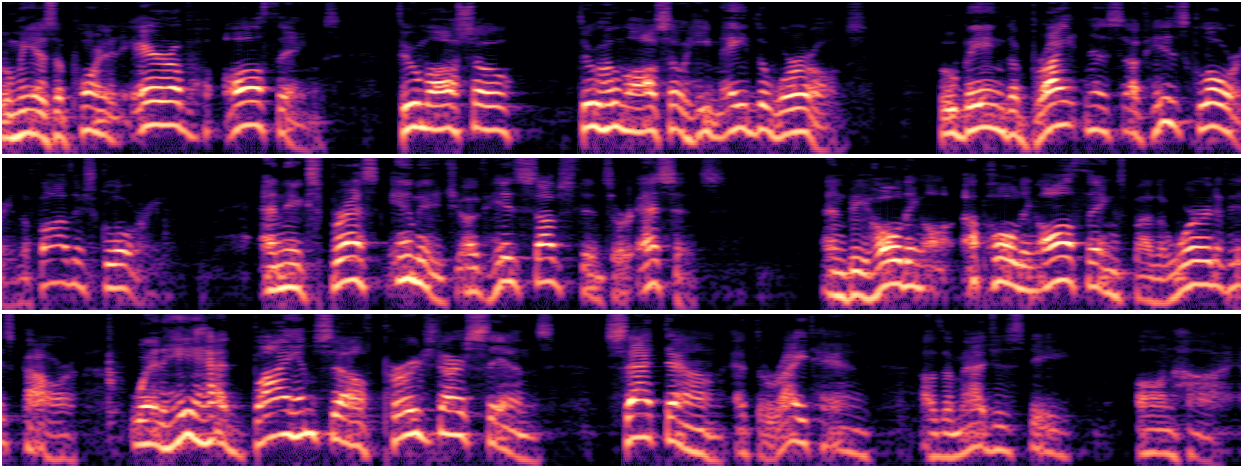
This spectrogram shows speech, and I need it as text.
whom he has appointed heir of all things, through whom also, through whom also he made the worlds who being the brightness of his glory, the Father's glory, and the express image of his substance or essence, and beholding, upholding all things by the word of his power, when he had by himself purged our sins, sat down at the right hand of the majesty on high.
